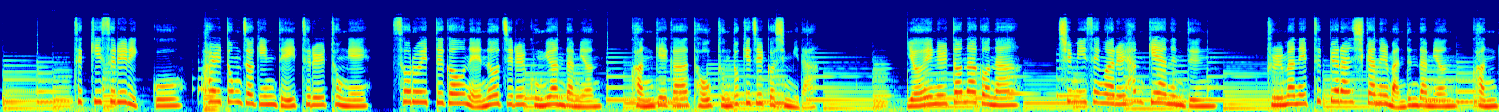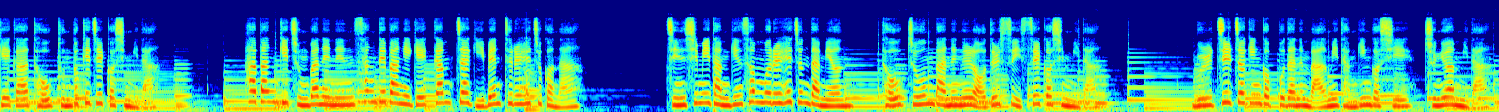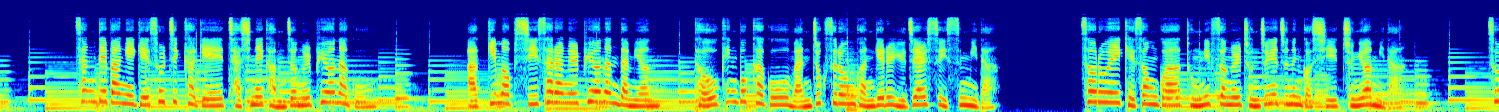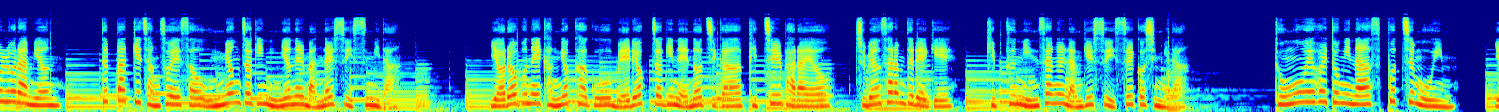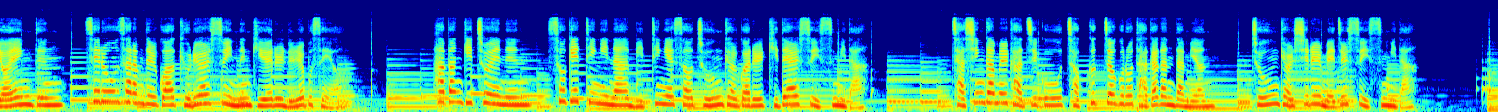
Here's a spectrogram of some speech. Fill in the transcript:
특히 스릴 있고 활동적인 데이트를 통해 서로의 뜨거운 에너지를 공유한다면 관계가 더욱 돈독해질 것입니다. 여행을 떠나거나 취미 생활을 함께하는 등 둘만의 특별한 시간을 만든다면 관계가 더욱 돈독해질 것입니다. 하반기 중반에는 상대방에게 깜짝 이벤트를 해주거나 진심이 담긴 선물을 해준다면 더욱 좋은 반응을 얻을 수 있을 것입니다. 물질적인 것보다는 마음이 담긴 것이 중요합니다. 상대방에게 솔직하게 자신의 감정을 표현하고 아낌없이 사랑을 표현한다면 더욱 행복하고 만족스러운 관계를 유지할 수 있습니다. 서로의 개성과 독립성을 존중해주는 것이 중요합니다. 솔로라면 뜻밖의 장소에서 운명적인 인연을 만날 수 있습니다. 여러분의 강력하고 매력적인 에너지가 빛을 발하여 주변 사람들에게 깊은 인상을 남길 수 있을 것입니다. 동호회 활동이나 스포츠 모임, 여행 등 새로운 사람들과 교류할 수 있는 기회를 늘려보세요. 하반기 초에는 소개팅이나 미팅에서 좋은 결과를 기대할 수 있습니다. 자신감을 가지고 적극적으로 다가간다면 좋은 결실을 맺을 수 있습니다.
